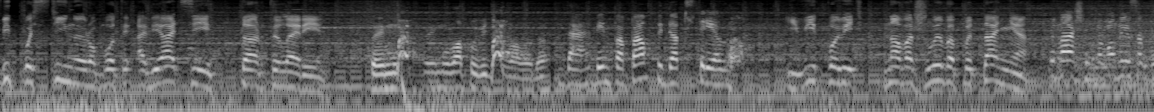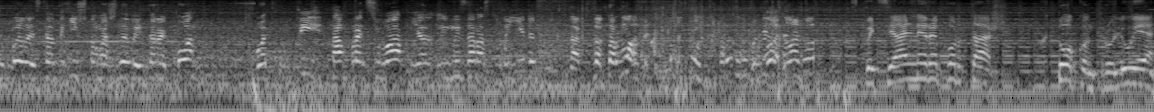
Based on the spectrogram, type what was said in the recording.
від постійної роботи авіації та артилерії. Це йому, це йому лапу відірвало, да? Да, він попав під обстріл. І відповідь на важливе питання. Наші вони закупили стратегічно важливий терикон. От ти там працював, я, і ми зараз туди їдемо. Так, затормозить. Спеціальний репортаж. Хто контролює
